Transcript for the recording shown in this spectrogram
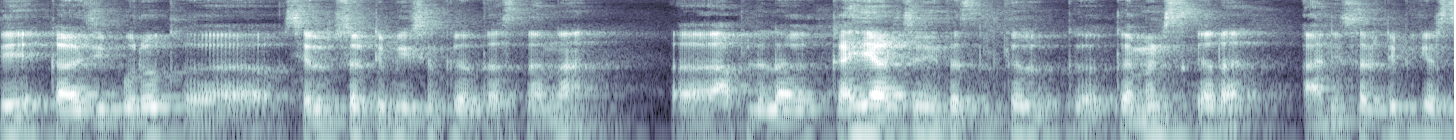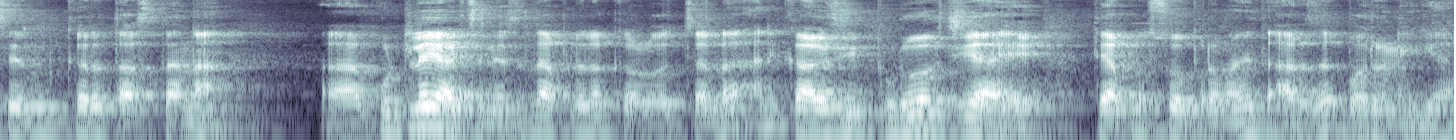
ते काळजीपूर्वक सेल्फ सर्टिफिकेशन करत असताना आपल्याला काही अडचणी येत असतील तर कमेंट्स करा आणि सर्टिफिकेट सेंड करत असताना कुठल्याही अडचणी असेल तर आपल्याला कळवत चला आणि काळजीपूर्वक जे आहे ते आपलं स्वप्रमाणित अर्ज भरून घ्या.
